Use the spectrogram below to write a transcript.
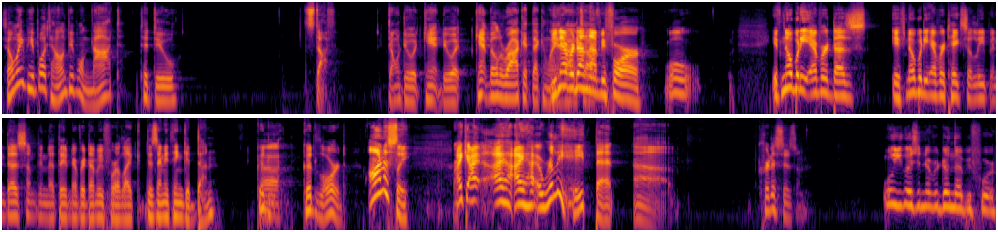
so many people are telling people not to do stuff don't do it can't do it can't build a rocket that can land You never on done itself. that before. Well, if nobody ever does, if nobody ever takes a leap and does something that they've never done before, like does anything get done? Good, Uh, good lord. Honestly, I, I, I, I really hate that uh, criticism. Well, you guys have never done that before.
